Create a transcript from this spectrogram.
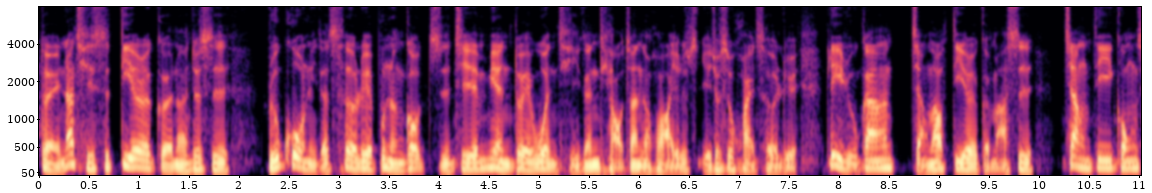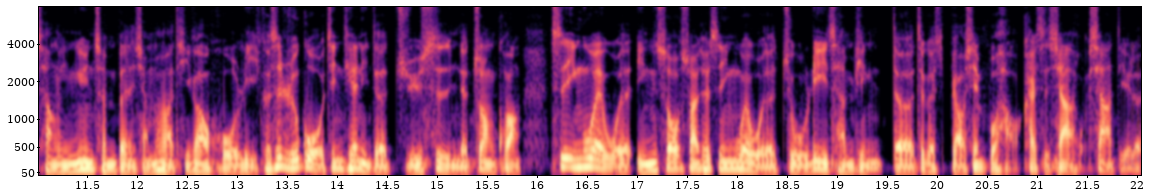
对，那其实第二个呢，就是如果你的策略不能够直接面对问题跟挑战的话，也就是也就是坏策略。例如刚刚讲到第二个嘛，是。降低工厂营运成本，想办法提高获利。可是，如果今天你的局势、你的状况是因为我的营收衰退，是因为我的主力产品的这个表现不好，开始下下跌了，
